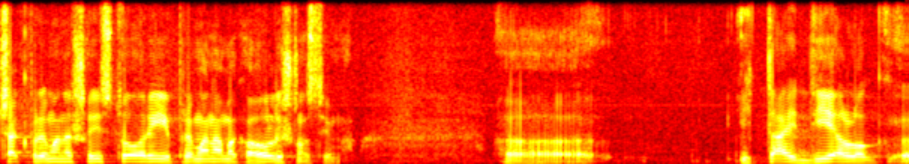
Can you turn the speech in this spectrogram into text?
čak prema našoj istoriji i prema nama kao ličnostima. E, I taj dijalog e,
